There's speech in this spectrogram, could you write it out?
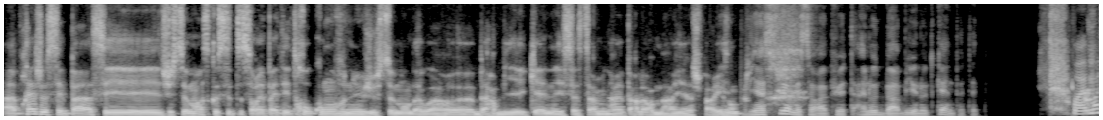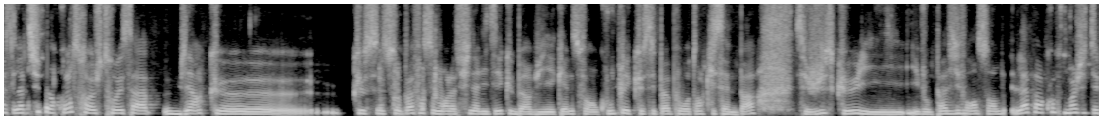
Après, je sais pas, c'est justement, est-ce que ça aurait pas été trop convenu justement d'avoir euh, Barbie et Ken et ça se terminerait par leur mariage, par exemple? Bien sûr, mais ça aurait pu être un autre Barbie, un autre Ken, peut-être. Ouais, moi, là-dessus, par contre, je trouvais ça bien que, que ce ne soit pas forcément la finalité que Barbie et Ken soient en couple et que c'est pas pour autant qu'ils s'aiment pas. C'est juste qu'ils ils vont pas vivre ensemble. Là, par contre, moi, j'étais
